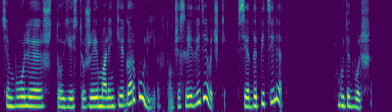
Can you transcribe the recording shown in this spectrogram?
Тем более, что есть уже и маленькие горгульи, в том числе и две девочки, все до пяти лет. «Будет больше»,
